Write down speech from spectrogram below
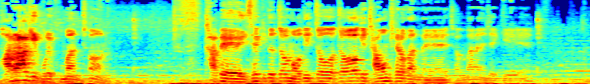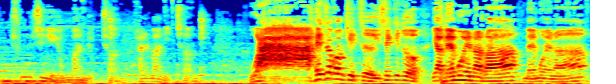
바라기 고래 9만 천. 답에 이 새끼들 좀 어디 저 저기 자원 캐러 갔네. 전만한 새끼. 충신이 6만 6천 8만 2천. 와 해적원 키트 이 새끼도. 야 메모해놔라. 메모해놔.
